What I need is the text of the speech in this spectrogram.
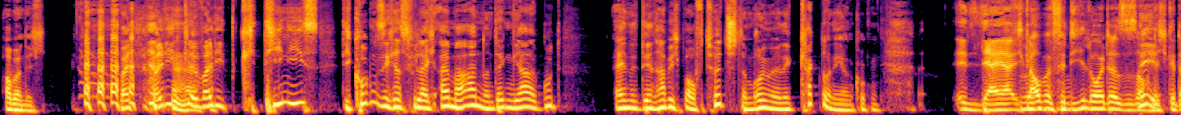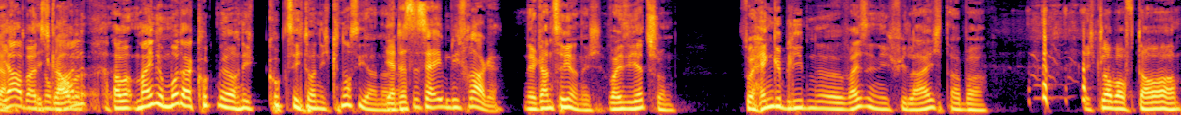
aber nicht. weil, weil, die, weil die Teenies, die gucken sich das vielleicht einmal an und denken, ja, gut, ey, den habe ich auf Twitch, dann brauchen wir den Kack doch nicht angucken. Ja, ja, ich glaube, für die Leute ist es auch Nee, nicht gedacht. Ja, aber, ich normale, glaube, aber meine Mutter guckt mir doch nicht, guckt sich doch nicht Knossi an. ja, das ist ja eben die Frage. ne, ganz sicher nicht. Weiß ich jetzt schon. So hängengebliebene, weiß ich nicht, vielleicht, aber ich glaube auf Dauer.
